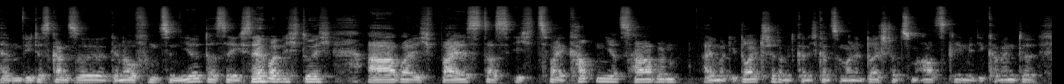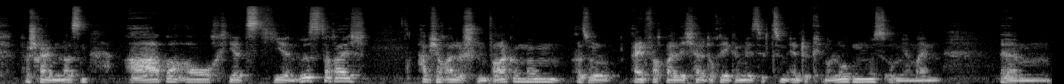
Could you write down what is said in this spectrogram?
Ähm, wie das Ganze genau funktioniert, das sehe ich selber nicht durch, aber ich weiß, dass ich zwei Karten jetzt habe. Einmal die deutsche, damit kann ich ganz normal in Deutschland zum Arzt gehen, Medikamente verschreiben lassen, aber auch jetzt hier in Österreich habe ich auch alles schon wahrgenommen. Also einfach, weil ich halt auch regelmäßig zum Endokrinologen muss, um mir, mein, ähm,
